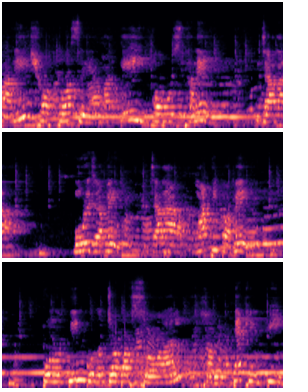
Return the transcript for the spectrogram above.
পারি শর্ত আছে আমার এই অবস্থানে যারা মরে যাবে যারা মাটি পাবে কোনোদিন কোনো জবাব সওয়াল হবে না। দেখেন পীর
